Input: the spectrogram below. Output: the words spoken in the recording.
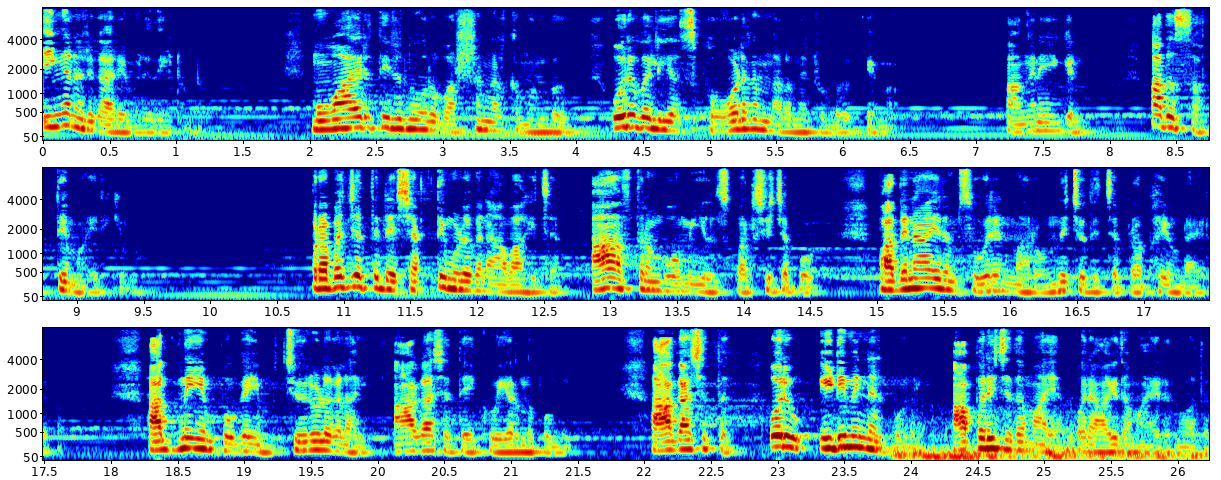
ഇങ്ങനൊരു കാര്യം എഴുതിയിട്ടുണ്ട്. മൂവായിരത്തി ഇരുന്നൂറ് വർഷങ്ങൾക്ക് മുൻപ് ഒരു വലിയ സ്ഫോടനം നടന്നിട്ടുണ്ട് എന്ന്. അങ്ങനെയെങ്കിൽ അത് സത്യമായിരിക്കുമോ? പ്രപഞ്ചത്തിന്റെ ശക്തി മുഴുവൻ ആവാഹിച്ച ആ അസ്ത്രം ഭൂമിയിൽ സ്പർശിച്ചപ്പോൾ പതിനായിരം സൂര്യന്മാർ ഒന്നിച്ചുദിച്ച പ്രഭയുണ്ടായിരുന്നു. അഗ്നിയും പുകയും ചുരുളുകളായി ആകാശത്തേക്ക് ഉയർന്നു പൊങ്ങി. ആകാശത്ത് ഒരു ഇടിമിന്നൽ പോലെ അപരിചിതമായ ഒരായുധമായിരുന്നു അത്.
